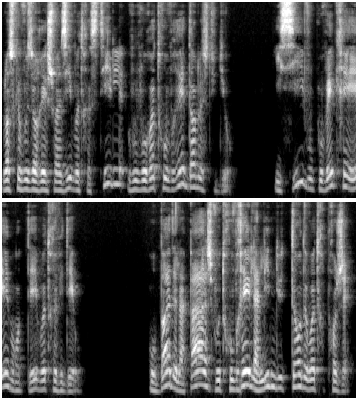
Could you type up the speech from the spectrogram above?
Lorsque vous aurez choisi votre style, vous vous retrouverez dans le studio. Ici, vous pouvez créer et monter votre vidéo. Au bas de la page, vous trouverez la ligne du temps de votre projet.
